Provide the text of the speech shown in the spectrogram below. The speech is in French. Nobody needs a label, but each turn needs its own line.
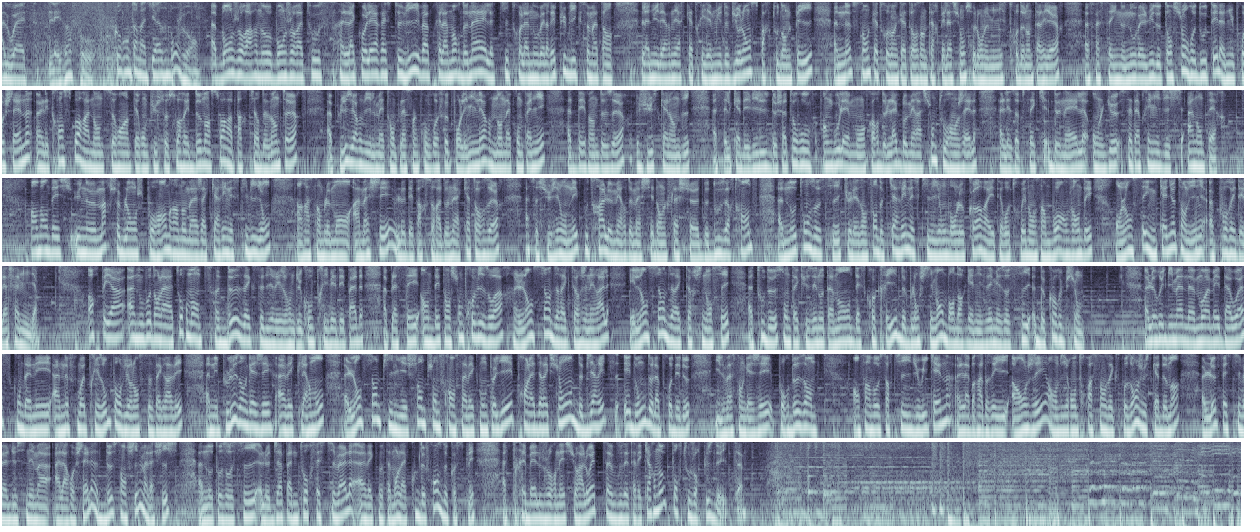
Alouette, les infos.
Corentin Mathias, bonjour.
Bonjour Arnaud, bonjour à tous. La colère reste vive après la mort de Naël, titre la Nouvelle République ce matin. La nuit dernière, quatrième nuit de violence partout dans le pays. 994 interpellations selon le ministre de l'Intérieur. Face à une nouvelle nuit de tension redoutée la nuit prochaine, les transports à Nantes seront interrompus ce soir et demain soir à partir de 20h. Plusieurs villes mettent en place un couvre-feu pour les mineurs non accompagnés dès 22h jusqu'à lundi. C'est le cas des de Châteauroux, Angoulême ou encore de l'agglomération Tourangelle. Les obsèques de Naël ont lieu cet après-midi à Nanterre. En Vendée, une marche blanche pour rendre un hommage à Karine Esquivillon. Un rassemblement à Maché. Le départ sera donné à 14h. À ce sujet, on écoutera le maire de Maché dans le flash de 12h30. Notons aussi que les enfants de Karine Esquivillon, dont le corps a été retrouvé dans un bois en Vendée, ont lancé une cagnotte en ligne pour aider la famille. Orpea, à nouveau dans la tourmente. Deux ex-dirigeants du groupe privé d'EHPAD placés en détention provisoire, l'ancien directeur général et l'ancien directeur financier. Tous deux sont accusés notamment d'escroquerie, de blanchiment, bande organisée, mais aussi de corruption. Le rugbyman Mohamed Awas, condamné à 9 mois de prison pour violences aggravées, n'est plus engagé avec Clermont. L'ancien pilier champion de France avec Montpellier prend la direction de Biarritz et donc de la Pro D2. Il va s'engager pour deux ans. Enfin, vos sorties du week-end, la braderie à Angers, environ 300 exposants jusqu'à demain, le festival du cinéma à La Rochelle, 200 films à l'affiche. Notons aussi le Japan Tour Festival avec notamment la Coupe de France de cosplay. Très belle journée sur Alouette, vous êtes avec Arnaud pour toujours plus de hits.
Toujours plus de hits.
